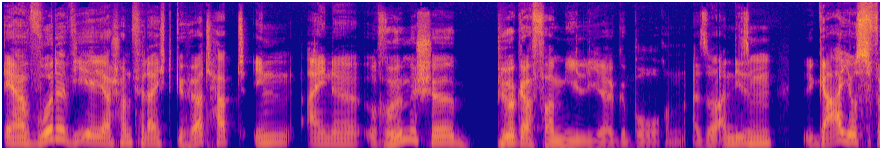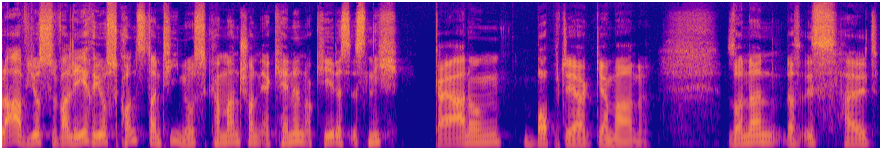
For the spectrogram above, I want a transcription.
er wurde, wie ihr ja schon vielleicht gehört habt, in eine römische Bürgerfamilie geboren. Also an diesem Gaius Flavius Valerius Constantinus kann man schon erkennen, okay, das ist nicht, keine Ahnung, Bob der Germane, sondern das ist halt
